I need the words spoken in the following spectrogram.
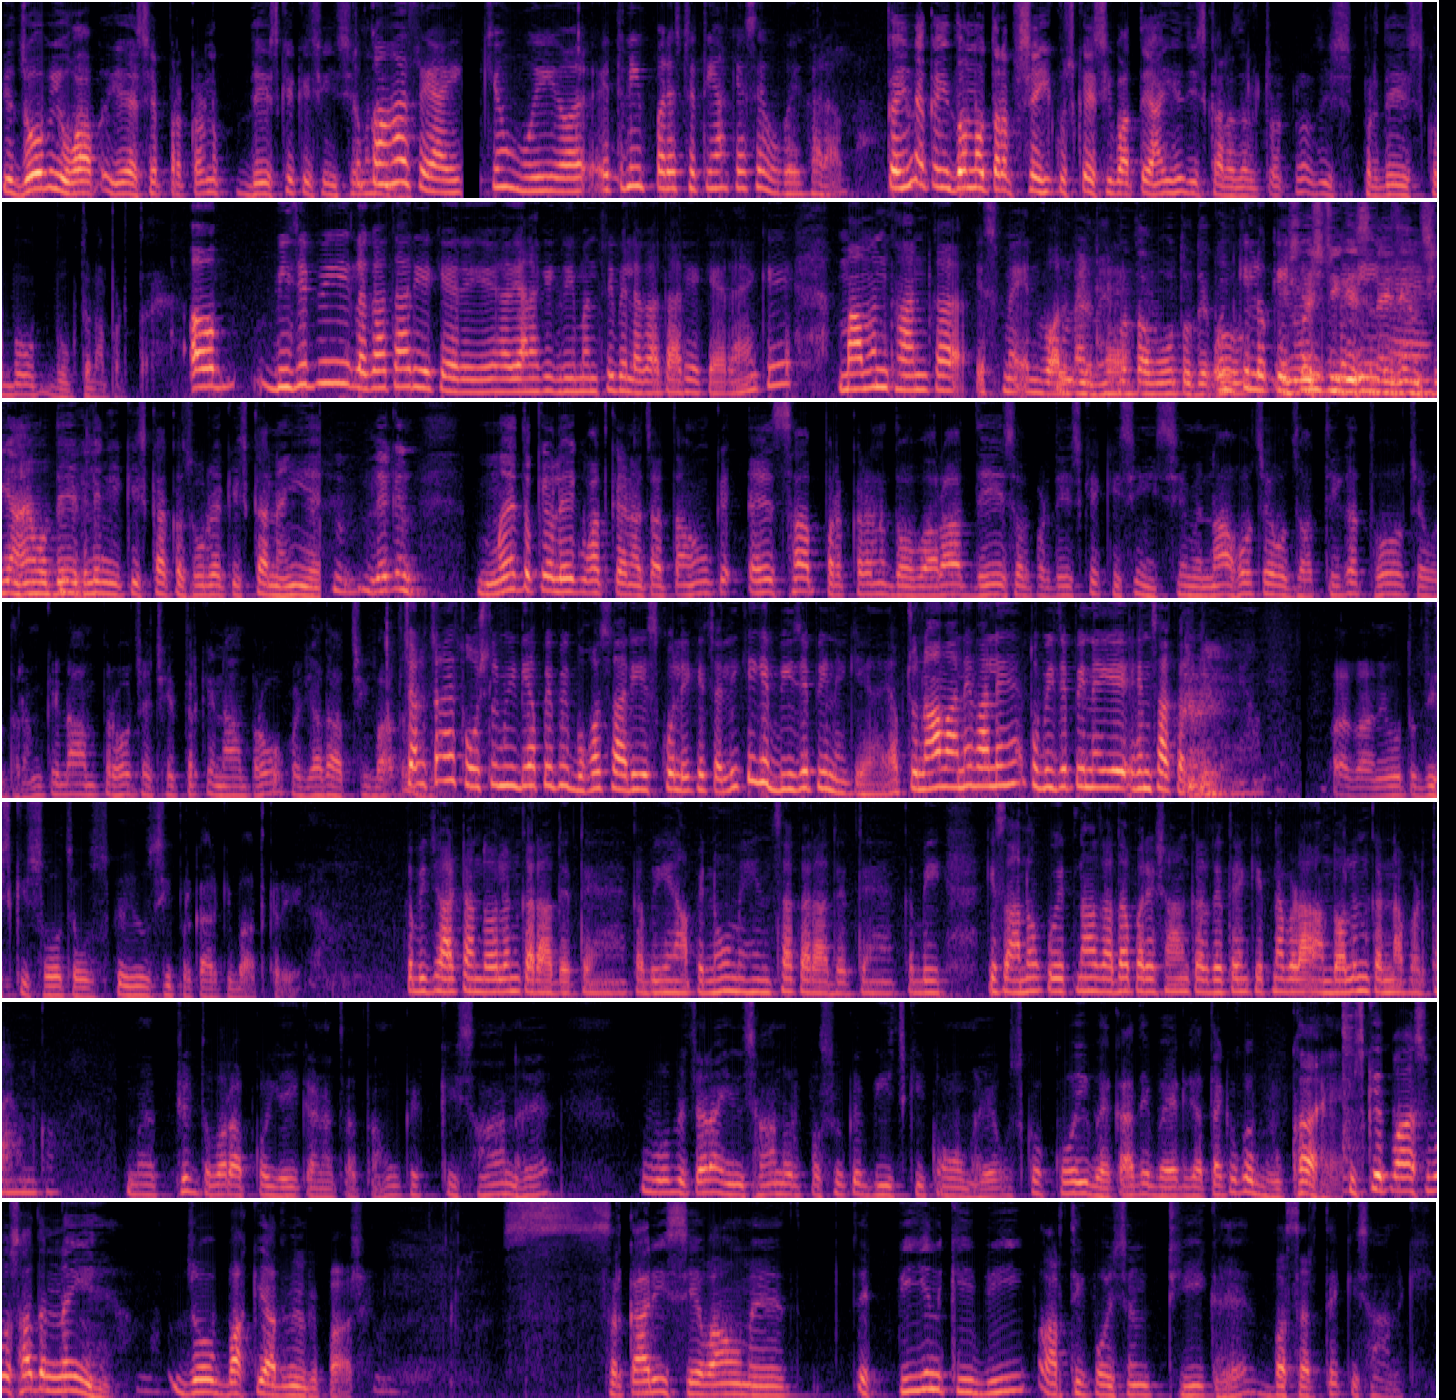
ये जो भी हुआ ये ऐसे प्रकरण देश के किसी हिस्से तो में कहाँ से आई? क्यों हुई? और इतनी परिस्थितियाँ कैसे हो गई खराब? कहीं ना कहीं दोनों तरफ़ से ही कुछ ऐसी बातें आई हैं जिसका रिज़ल्ट इस प्रदेश को बहुत भुगतना पड़ता है। अब बीजेपी लगातार ये कह रही है हरियाणा के गृह मंत्री भी लगातार ये कह रहे हैं कि मामन खान का इसमें इन्वॉल्वमेंट है। पता वो तो देखो उनकी लोकेशन इन्वेस्टिगेशन एजेंसियाँ हैं। वो देख लेंगी किसका कसूर है किसका नहीं है। हम्म। लेकिन मैं तो केवल एक बात कहना चाहता हूँ कि ऐसा प्रकरण दोबारा देश और प्रदेश के किसी हिस्से में ना हो चाहे वो जातिगत हो चाहे वो धर्म के नाम पर हो चाहे क्षेत्र के नाम पर हो कोई ज़्यादा अच्छी बात चर्चा है। सोशल मीडिया पे भी बहुत सारी इसको लेके चली कि ये बीजेपी ने किया है। अब चुनाव आने वाले हैं तो बीजेपी ने ये हिंसा कर दी है। पता नहीं वो तो जिसकी सोच है उसकी उसी प्रकार की बात करेगा। कभी जाट आंदोलन करा देते हैं कभी यहाँ पे नू में हिंसा करा देते हैं कभी किसानों को इतना ज़्यादा परेशान कर देते हैं कि इतना बड़ा आंदोलन करना पड़ता है उनको। मैं फिर दोबारा आपको यही कहना चाहता हूँ कि किसान है वो बेचारा इंसान और पशु के बीच की कौम है उसको कोई बहका दे बहक जाता है क्योंकि भूखा है। उसके पास वो साधन नहीं है जो बाकी आदमियों के पास है। सरकारी सेवाओं में एक पीएन की भी आर्थिक पोजीशन ठीक है बसरते किसान की।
